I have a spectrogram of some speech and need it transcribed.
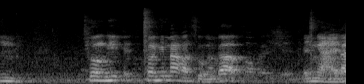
อืม ช่วงที่ช่วงที่มากกว่าศูนย์ก็เป็นหงายไป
